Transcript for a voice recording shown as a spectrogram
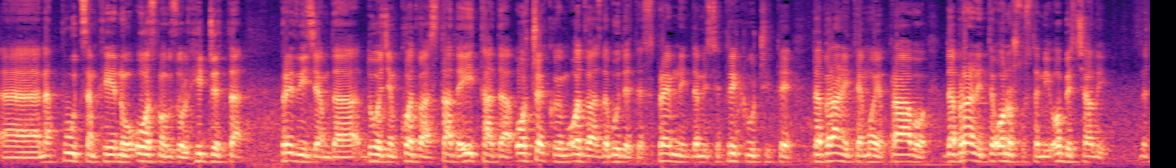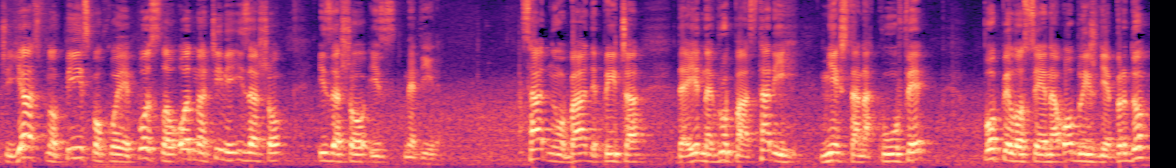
A, na put sam krenuo 8. Zulhidžeta, predviđam da dođem kod vas tada i tada, očekujem od vas da budete spremni, da mi se priključite, da branite moje pravo, da branite ono što ste mi obećali. Znači jasno pismo koje je poslao odmah čim je izašao, izašao iz Medine. Sad no Bade priča da je jedna grupa starih mještana Kufe popilo se na obližnje brdo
